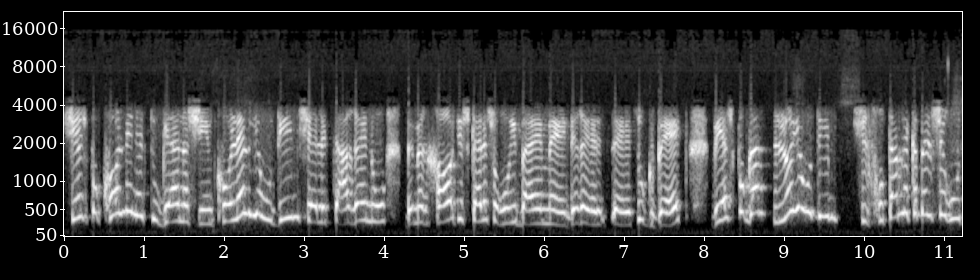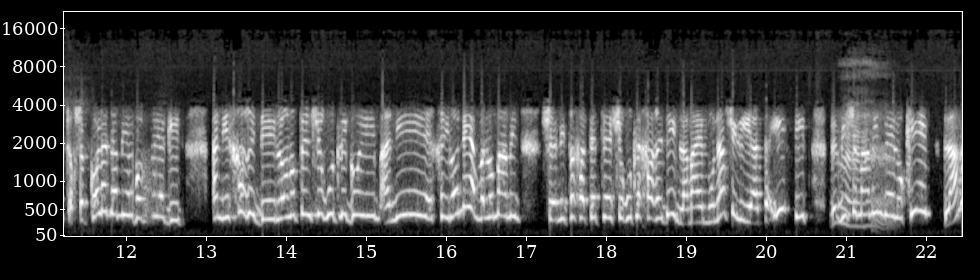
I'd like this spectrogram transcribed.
שיש פה כל מיני סוגי אנשים, כולל יהודים שלצערנו, במרכאות יש כאלה שרואים בהם אה, דרך, אה, סוג ב', ויש פה גם לא יהודים שזכותם לקבל שירות. עכשיו כל אדם יבוא ויגיד, אני חרדי, לא נותן שירות לגויים, אני חילוני, אבל לא מאמין שאני צריך לתת אה, שירות לחרדים. למה האמונה שלי היא אתאיסטית, ומי שמאמין באלוקים, למה?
